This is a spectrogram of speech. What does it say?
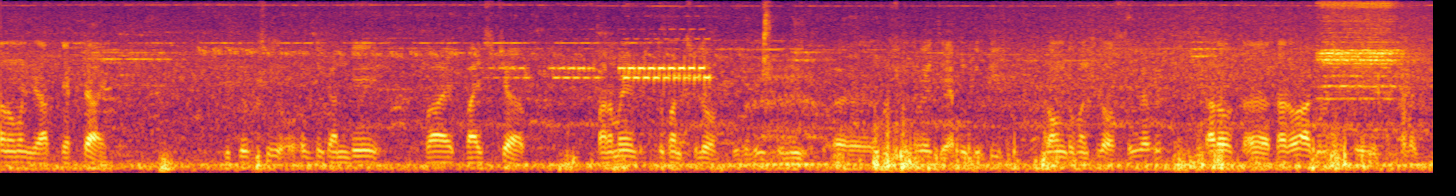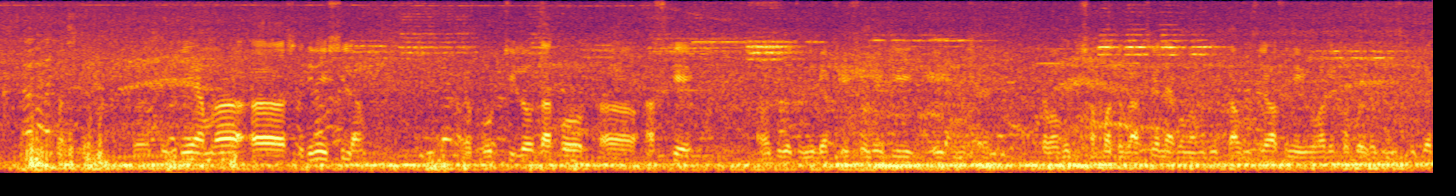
আনুমানিক রাত দেড়টায় বিদ্যুৎ অগ্নিকাণ্ডে প্রায় বাইশটা পারমানেন্ট দোকান ছিল এগুলি এগুলি নষ্ট হয়েছে এবং দুটি রং দোকান ছিল অস্থায়ীভাবে তারাও তারাও হচ্ছে সবাই সেদিনে আমরা সেদিনে এসেছিলাম ভোট ছিল তারপর আজকে আমাদের জন্য ব্যবসায়ী সমিতি সভাপতি সম্পাদক আছেন এবং আমাদের কাউন্সিলর আছেন এই ওয়ার্ডের সকল স্পিকার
